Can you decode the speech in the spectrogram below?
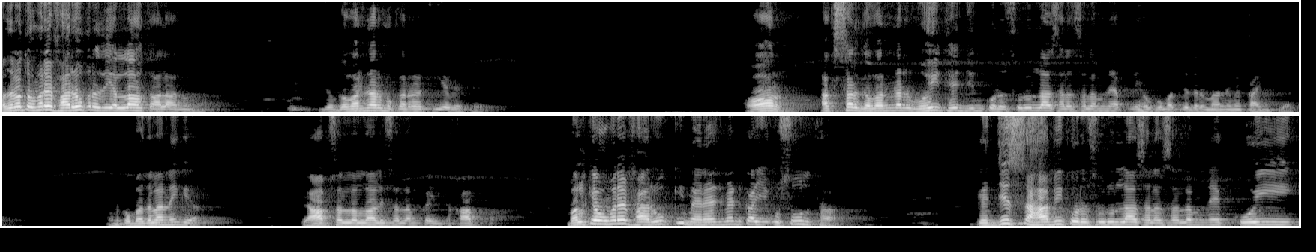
حضرت عمر فاروق رضی اللہ تعالیٰ عنہ، جو گورنر مقرر کیے ہوئے تھے، اور اکثر گورنر وہی تھے جن کو رسول اللہ صلی اللہ علیہ وسلم نے اپنی حکومت کے درمیانے میں قائم کیا تھا۔ ان کو بدلا نہیں گیا کہ آپ صلی اللہ علیہ وسلم کا انتخاب تھا۔ بلکہ عمر فاروق کی مینجمنٹ کا یہ اصول تھا کہ جس صحابی کو رسول اللہ صلی اللہ علیہ وسلم نے کوئی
